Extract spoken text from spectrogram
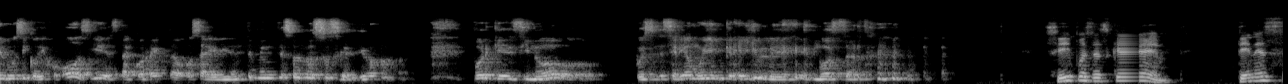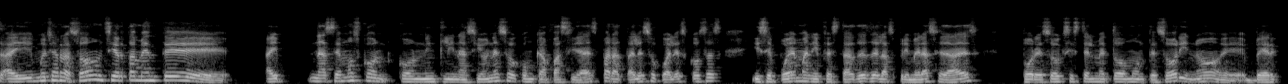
el músico dijo, oh, sí, está correcta. O sea, evidentemente eso no sucedió, porque si no, pues sería muy increíble Mozart. Sí, pues es que tienes ahí mucha razón. Ciertamente hay nacemos con, con, inclinaciones o con capacidades para tales o cuales cosas y se pueden manifestar desde las primeras edades. Por eso existe el método Montessori, ¿no? Eh, ver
